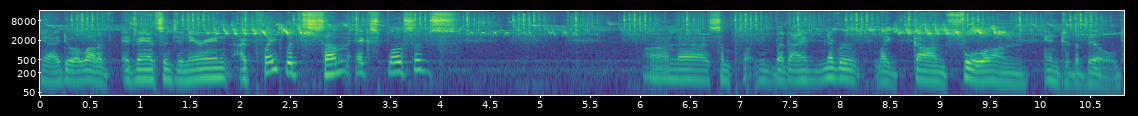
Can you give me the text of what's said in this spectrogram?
Yeah, I do a lot of advanced engineering. I played with some explosives on uh, some, but I've never like gone full on into the build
